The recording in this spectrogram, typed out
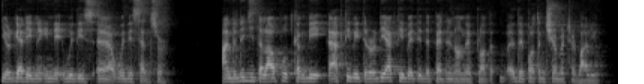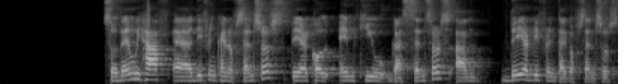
you're getting the, with this uh, with this sensor. and the digital output can be activated or deactivated depending on the, plot, the potentiometer value. So then we have uh, different kind of sensors. They are called MQ gas sensors and they are different type of sensors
